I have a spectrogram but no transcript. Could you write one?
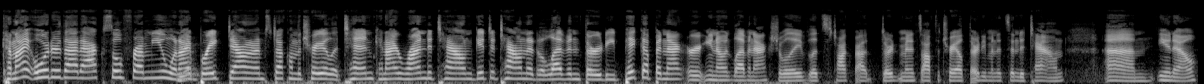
Can I order that axle from you when I break down and I'm stuck on the trail at ten? Can I run to town, get to town at eleven thirty, pick up an ac- or you know eleven actually? Let's talk about thirty minutes off the trail, thirty minutes into town. Um, you know,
